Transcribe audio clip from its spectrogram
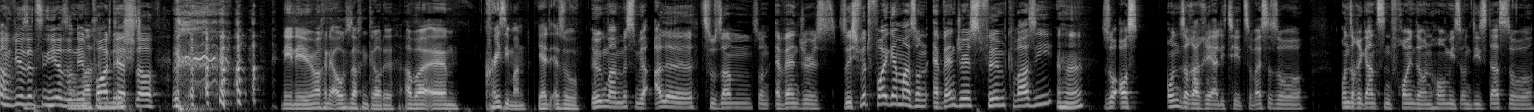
Und wir sitzen hier so Und neben Podcast auf. nee, nee, wir machen ja auch Sachen gerade. Aber ähm, crazy, Mann. Ja, also, Irgendwann müssen wir alle zusammen so ein Avengers. So, ich würde voll gerne mal so ein Avengers-Film quasi aha. so aus unserer Realität, so weißt du, so unsere ganzen Freunde und Homies und dies, das, so,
